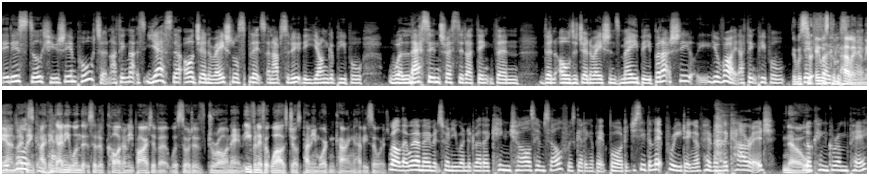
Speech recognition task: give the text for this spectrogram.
it is still hugely important. I think that's yes, there are generational splits, and absolutely younger people were less interested, I think, than than older generations maybe. But actually, you're right. I think people it was it was compelling in the it end. I think compelling. I think anyone that sort of caught any part of it was sort of drawn in, even if it was just Penny Mordaunt carrying a heavy sword. Well, there were moments when you wondered whether King Charles himself was getting a bit bored. Did you see the lip reading of him in the carriage? no, looking grumpy,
